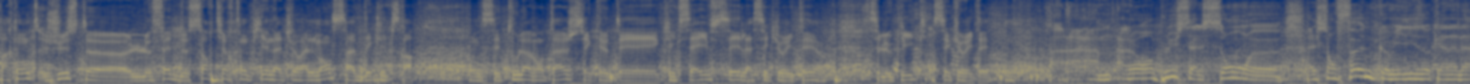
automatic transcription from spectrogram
Par contre, juste euh, le fait de sortir ton pied naturellement, ça déclipsera. Donc c'est tout l'avantage, c'est que tes click safe, c'est la sécurité. hein. C'est le clic sécurité. Ah, ah, Alors en plus elles sont euh, elles sont fun comme ils disent au Canada.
